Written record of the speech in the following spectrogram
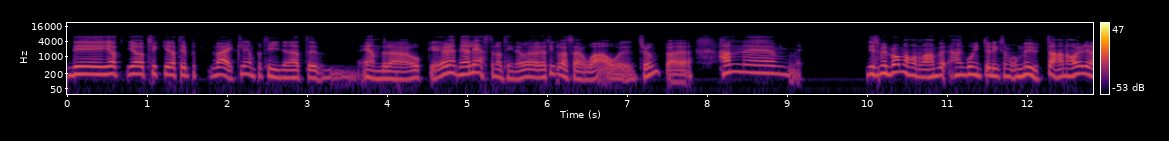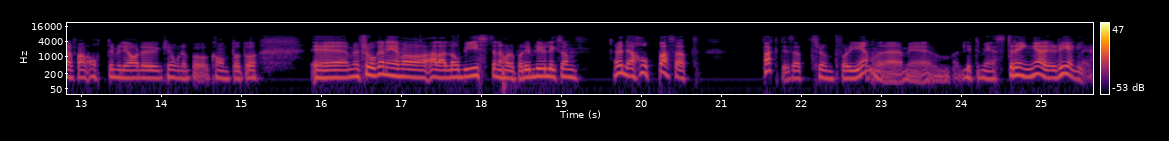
det, jag, jag, tycker att det är på, verkligen på tiden att eh, ändra och eh, jag vet jag läste någonting och jag tyckte det var så här wow, Trump, eh, han det som är bra med honom, han, han går inte liksom att muta, han har ju redan fan 80 miljarder kronor på kontot och eh, men frågan är vad alla lobbyisterna håller på, det blir liksom jag vet inte, jag hoppas att faktiskt att Trump får igenom det där med lite mer strängare regler.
